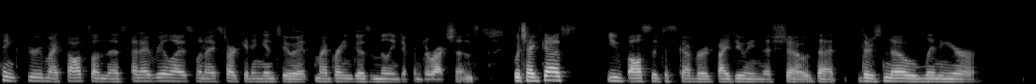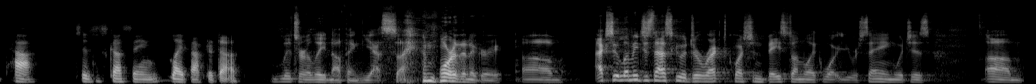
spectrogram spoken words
think through my thoughts on this. And I realized when I start getting into it, my brain goes a million different directions, which I guess you've also discovered by doing this show that there's no linear path to discussing life after death. Literally nothing. Yes, I more than agree. Um, actually, let me just ask you a direct question based on like what you were saying, which is, um,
